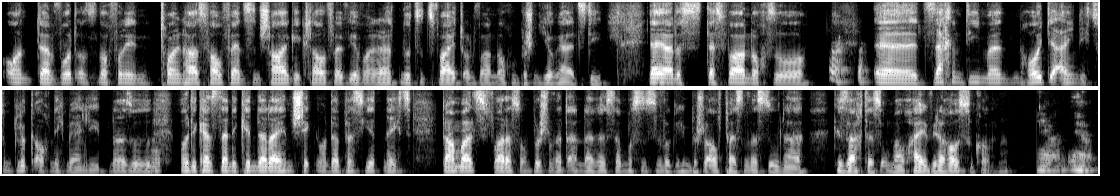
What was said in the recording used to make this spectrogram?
und da wurde uns noch von den tollen HSV-Fans ein Schal geklaut, weil wir waren halt nur zu zweit und waren noch ein bisschen jünger als die. Ja, ja, das, das war noch so äh, Sachen, die man heute eigentlich zum Glück auch nicht mehr erlebt. Ne? Also ja. heute kannst du deine Kinder da hinschicken und da passiert nichts. Damals war das noch ein bisschen was anderes. Da musstest du wirklich ein bisschen aufpassen, was du da gesagt hast, um auch heil wieder rauszukommen. Ne? Ja, ja.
